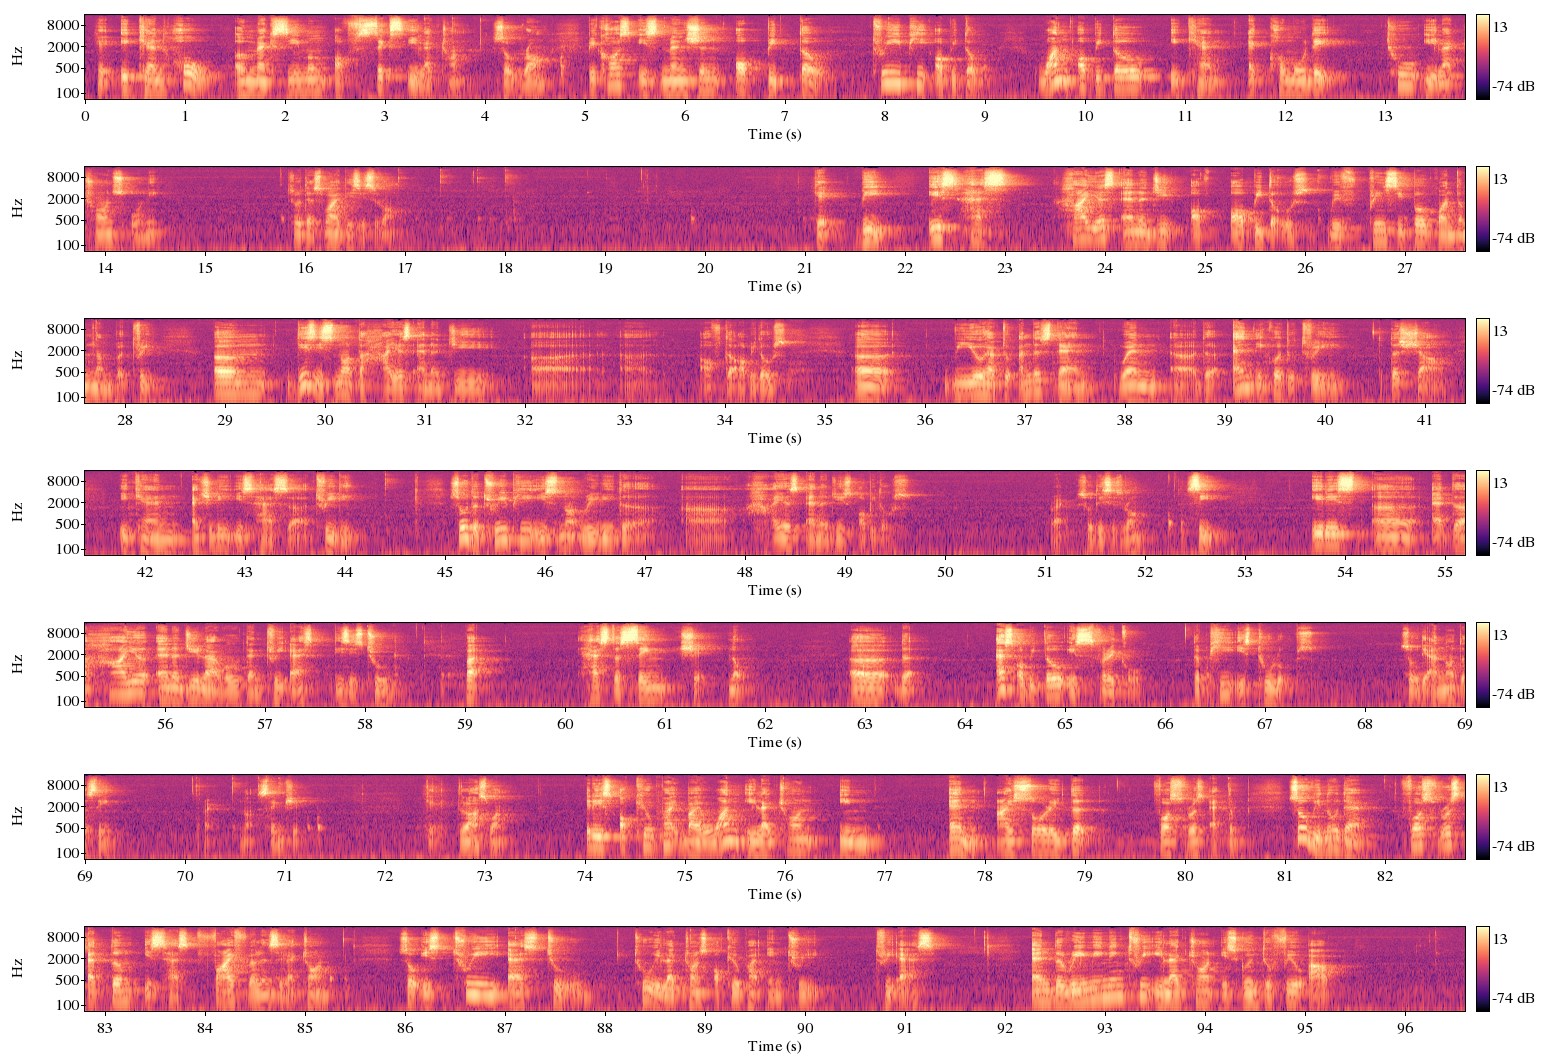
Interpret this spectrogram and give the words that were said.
Okay, it can hold a maximum of 6 electron. So wrong, because it's mentioned orbital, 3p orbital. One orbital, it can accommodate 2 electrons only. So that's why this is wrong. Okay, B, it has highest energy of orbitals with principal quantum number 3. Um, this is not the highest energy uh, uh, of the orbitals. Uh, you have to understand when uh, the n equal to 3, the third shell, it can actually it has 3D. So the 3p is not really the uh, highest energies orbitals. Right, so this is wrong. C it is uh, at the higher energy level than 3s this is true but has the same shape no. Uh, the s orbital is spherical the p is two loops so they are not the same right not same shape. Okay the last one. It is occupied by one electron in an isolated phosphorus atom. So we know that phosphorus atom is has 5 valence electron. So it's 3s2 2 electrons occupied in 3 3s and the remaining 3 electron is going to fill up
